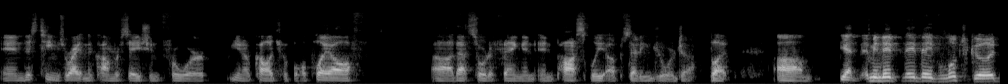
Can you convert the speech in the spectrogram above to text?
and this team's right in the conversation for you know college football playoff, uh, that sort of thing, and, and possibly upsetting Georgia. But um, yeah, I mean they, they they've looked good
